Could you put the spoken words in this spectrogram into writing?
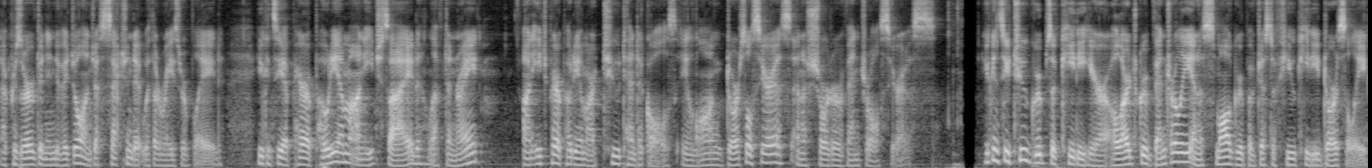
I preserved an individual and just sectioned it with a razor blade. You can see a parapodium on each side, left and right. On each parapodium are two tentacles, a long dorsal cirrus and a shorter ventral cirrus. You can see two groups of chaetae here, a large group ventrally and a small group of just a few chaetae dorsally.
